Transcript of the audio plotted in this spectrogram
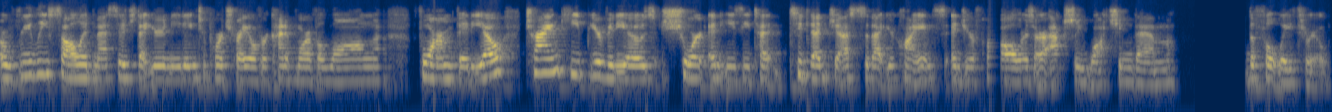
a really solid message that you're needing to portray over kind of more of a long form video, try and keep your videos short and easy to, to digest so that your clients and your followers are actually watching them the full way through.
